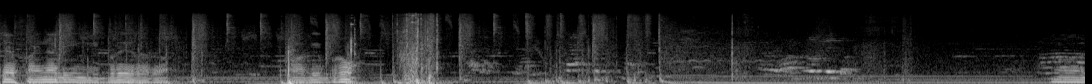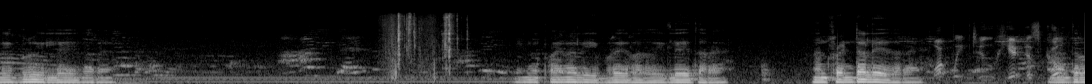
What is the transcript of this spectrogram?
ಓಕೆ ಫೈನಲಿ ಇಬ್ಬರೇ ಇರೋದು ಆಗಿಬ್ಬರು ಇಬ್ಬರು ಇಲ್ಲೇ ಇದ್ದಾರೆ ಇನ್ನು ಫೈನಲಿ ಇಬ್ಬರೇ ಇರೋದು ಇಲ್ಲೇ ಇದ್ದಾರೆ ನನ್ನ ಫ್ರೆಂಡಲ್ಲೇ ಇದ್ದಾರೆ ಆದರೂ.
